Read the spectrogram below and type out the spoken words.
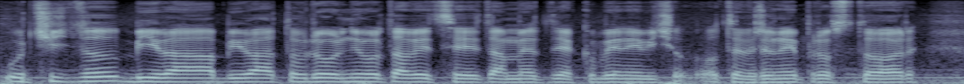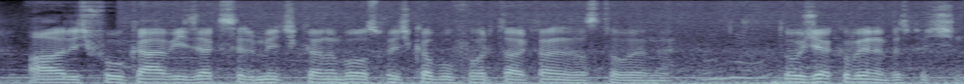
Určitě to bývá, bývá to v Dolní Vltavici, tam je jakoby nejvíc otevřený prostor, ale když fouká víc jak sedmička nebo osmička bufor, tak tam nezastavujeme. To už je jakoby nebezpečné.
